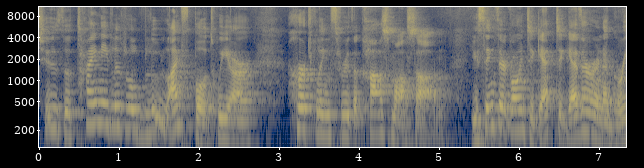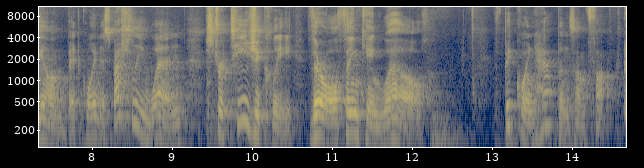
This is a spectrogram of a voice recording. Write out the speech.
to the tiny little blue lifeboat we are hurtling through the cosmos on. You think they're going to get together and agree on Bitcoin, especially when strategically they're all thinking, well, if Bitcoin happens, I'm fucked.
